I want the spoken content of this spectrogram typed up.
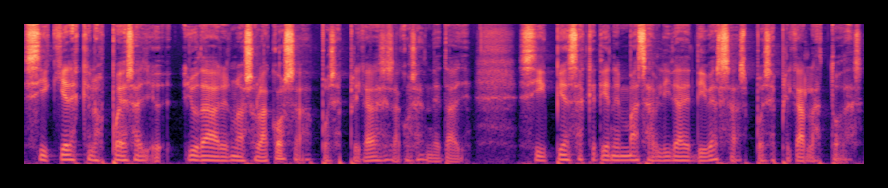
Si quieres que los puedes ayudar en una sola cosa, pues explicarás esa cosa en detalle. Si piensas que tienen más habilidades diversas, pues explicarlas todas.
